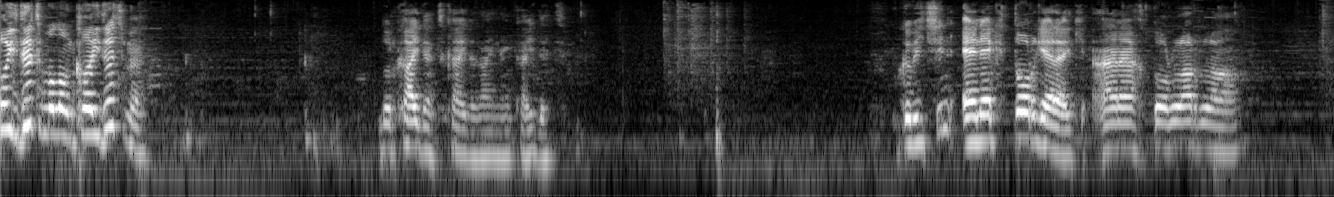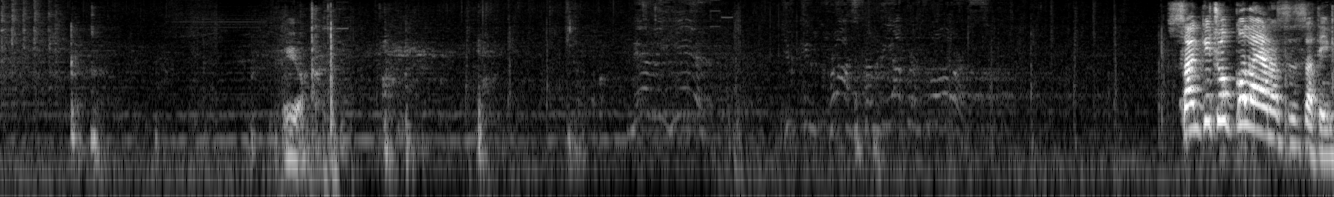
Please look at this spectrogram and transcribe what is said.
Kaydetme lan kaydetme. Dur kaydet kaydet aynen kaydet. Bu için enektor gerek. Enektorlarla. Yok. Sanki çok kolay anasını satayım.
